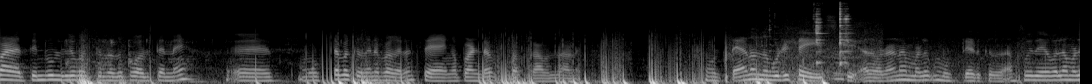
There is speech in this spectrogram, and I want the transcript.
പഴത്തിന്റെ ഉള്ളിൽ വെക്കുന്നത് പോലെ തന്നെ മുട്ട വെക്കുന്നതിന് പകരം തേങ്ങ പണ്ടം വെക്കാവുന്നതാണ്. മുട്ടയാണ് ഒന്നും കൂടി ടേസ്റ്റ് അതുകൊണ്ടാണ് നമ്മൾ മുട്ട എടുക്കുന്നത്. അപ്പോൾ ഇതേപോലെ നമ്മൾ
